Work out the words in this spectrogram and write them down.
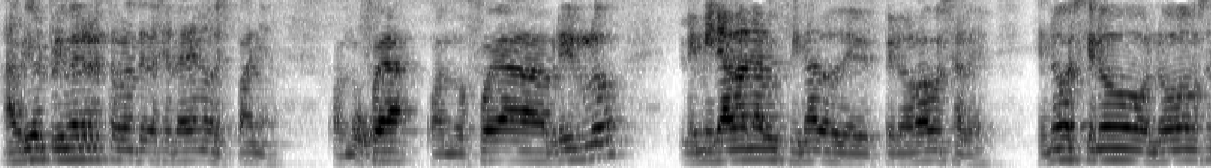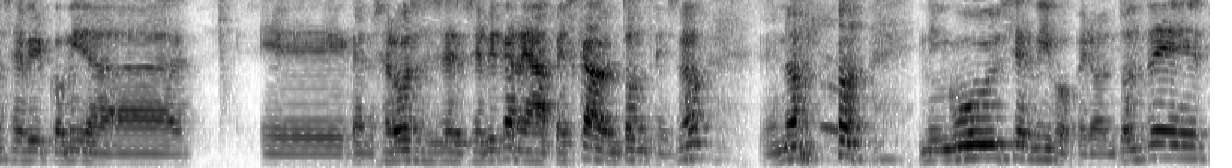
Abrió el primer restaurante vegetariano de España. Cuando, Oh. fue, a, cuando fue a abrirlo, le miraban alucinado de, pero vamos a ver, que no, es que no, no vamos a servir comida, eh, que solo vamos a ser- servir carne, a pescado entonces, ¿no? Eh, No, no, ningún ser vivo, pero entonces,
